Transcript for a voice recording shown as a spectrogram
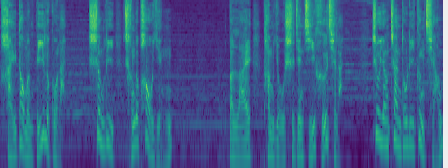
海盗们逼了过来，胜利成了泡影。本来他们有时间集合起来，这样战斗力更强。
